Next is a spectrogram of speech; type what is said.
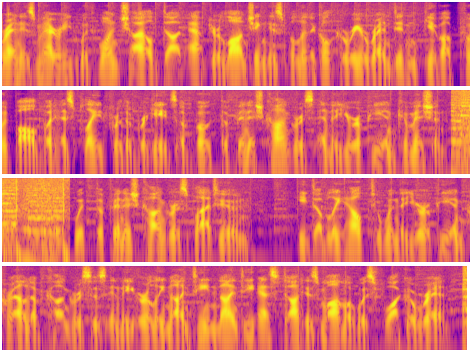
Rehn is married with one child. After launching his political career Rehn didn't give up football but has played for the brigades of both the Finnish Congress and the European Commission. With the Finnish Congress platoon, he doubly helped to win the European crown of Congresses in the early 1990s. His mama was Vuokko Rehn.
